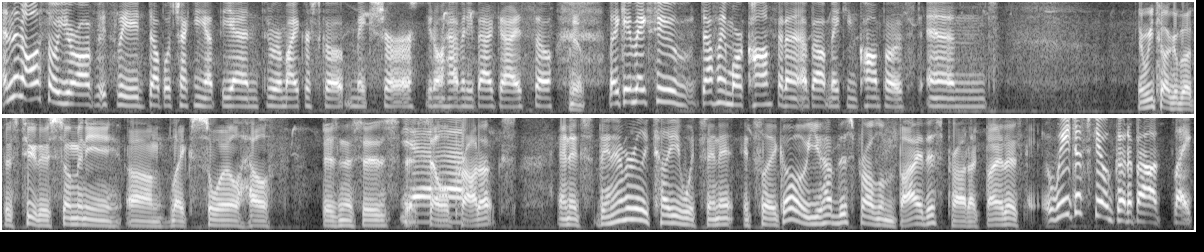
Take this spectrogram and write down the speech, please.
And then also you're obviously double checking at the end through a microscope, make sure you don't have any bad guys. So like it makes you definitely more confident about making compost and. And we talk about this too. There's so many um, like soil health businesses that yeah. sell products and it's they never really tell you what's in it. It's like, oh, you have this problem, buy this product, buy this. We just feel good about like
